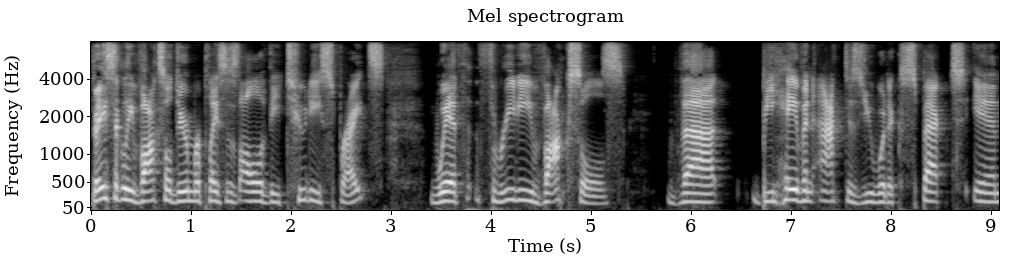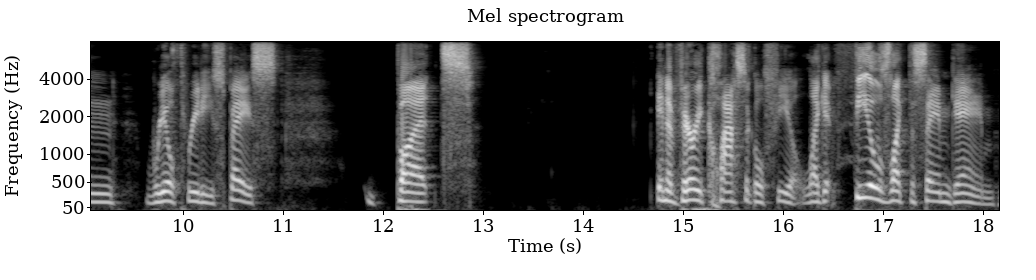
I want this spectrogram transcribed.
basically, Voxel Doom replaces all of the 2D sprites with 3D voxels that behave and act as you would expect in real 3D space but in a very classical feel. Like it feels like the same game,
